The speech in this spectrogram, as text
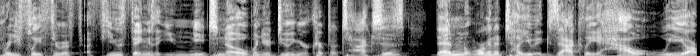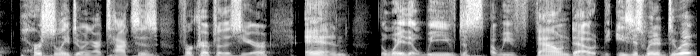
briefly through a, f- a few things that you need to know when you're doing your crypto taxes. Then we're going to tell you exactly how we are personally doing our taxes for crypto this year and the way that we've just uh, we've found out the easiest way to do it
